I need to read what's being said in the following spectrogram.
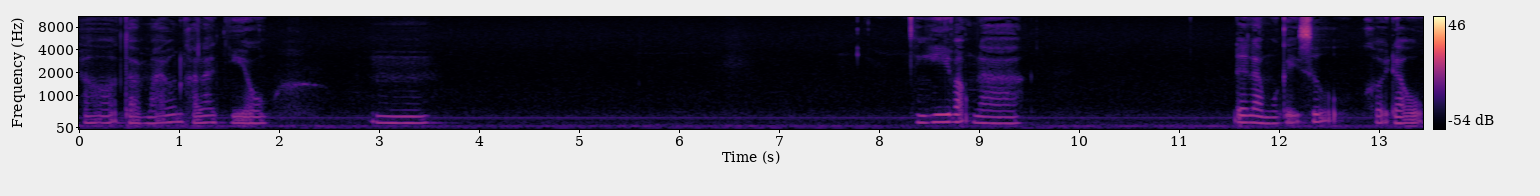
uh, thoải mái hơn khá là nhiều. Um, mình hy vọng là đây là một cái sự khởi đầu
